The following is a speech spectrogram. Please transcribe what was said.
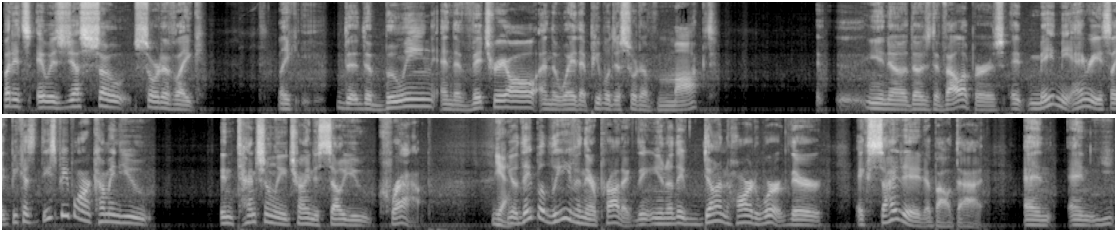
But it's it was just so sort of like like the the booing and the vitriol and the way that people just sort of mocked you know those developers it made me angry. It's like because these people aren't coming to you intentionally trying to sell you crap. Yeah. you know they believe in their product. They, you know they've done hard work. They're excited about that. And and you,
